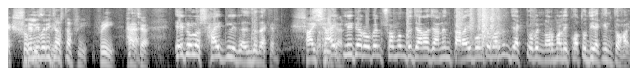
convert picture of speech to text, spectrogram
একশো ডেলিভারি চার্জটা ফ্রি ফ্রি হ্যাঁ। আচ্ছা। এটা হলো ষাট লিটার দেখেন। 60 ষাট লিটার। ওভেন সম্বন্ধে যারা জানেন তারাই বলতে পারবেন যে একটা ওভেন নর্মালি কত দিয়ে কিনতে হয়।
